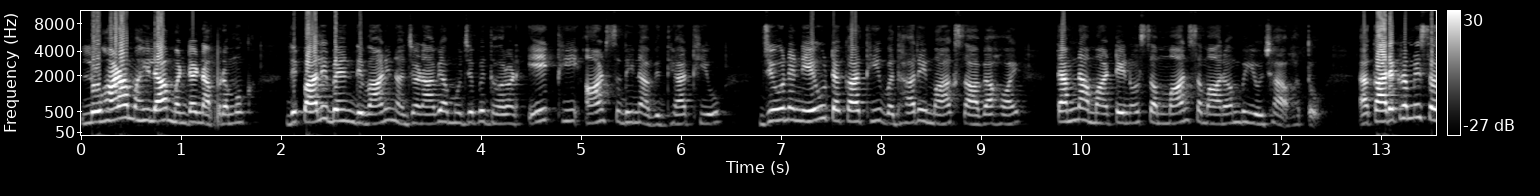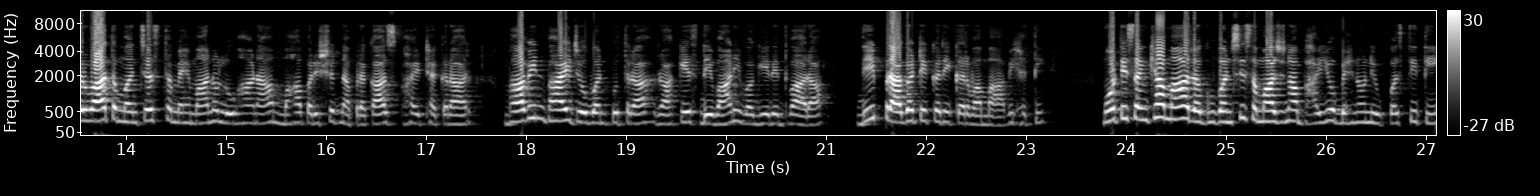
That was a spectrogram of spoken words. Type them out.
લોહાણા મહિલા મંડળના પ્રમુખ દીપાલીબેન દિવાણીના જણાવ્યા મુજબ ધોરણ એકથી આઠ સુધીના વિદ્યાર્થીઓ, જેઓને નેવું ટકાથી વધારે માર્ક્સ આવ્યા હોય, તેમના માટેનો સન્માન સમારંભ યોજાયો હતો. આ કાર્યક્રમની શરૂઆત મંચસ્થ મહેમાનો લોહાણા મહાપરિષદના પ્રકાશભાઈ ઠકરાર, ભાવિનભાઈ જોબનપુત્રા, રાકેશ દેવાણી વગેરે દ્વારા દીપ પ્રાગટ્ય કરી કરવામાં આવી હતી. મોટી સંખ્યામાં રઘુવંશી સમાજના ભાઈઓ બહેનોની ઉપસ્થિતિ,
